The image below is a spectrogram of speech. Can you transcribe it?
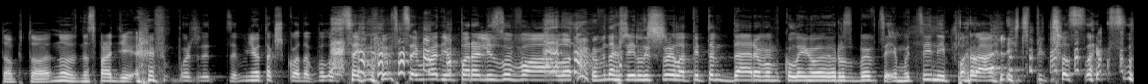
Тобто, ну насправді, боже, це нього так шкода було. В цей, в цей момент його паралізувало. Вона вже й лишила під тим деревом, коли його розбив цей емоційний параліч під час сексу.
